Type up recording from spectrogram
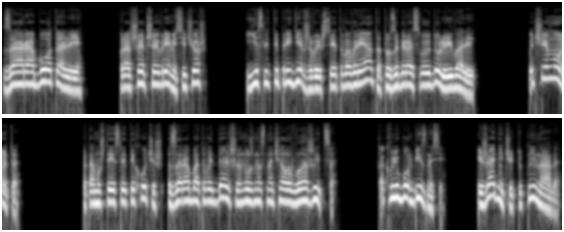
Заработали. Прошедшее время сечешь? Если ты придерживаешься этого варианта, то забирай свою долю и вали. Почему это? Потому что если ты хочешь зарабатывать дальше, нужно сначала вложиться. Как в любом бизнесе. И жадничать тут не надо.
